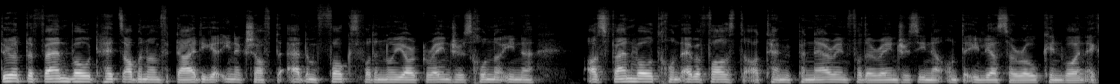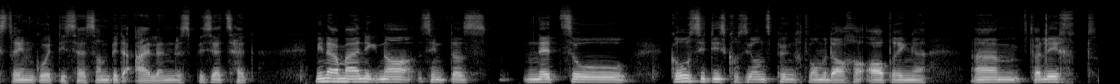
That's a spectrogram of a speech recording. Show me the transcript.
Durch den Fanvote hat es aber noch einen Verteidiger reingeschafft. Adam Fox von den New York Rangers kommt noch rein. Als Fanvote kommt ebenfalls der Artemi Panarin von den Rangers rein und der Ilya Sorokin, der eine extrem gute Saison bei den Islanders bis jetzt hat. Meiner Meinung nach sind das nicht so große Diskussionspunkte, die man da anbringen kann. Ähm, vielleicht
